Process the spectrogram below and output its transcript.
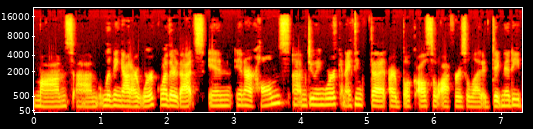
moms um, living out our work whether that's in in our homes um, doing work. And i think that our book also offers a lot of dignity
